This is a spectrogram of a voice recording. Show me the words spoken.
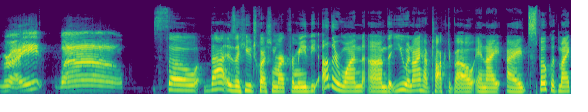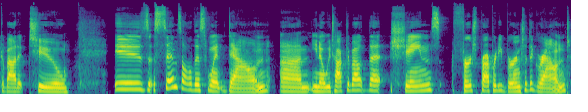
Right? Wow. So that is a huge question mark for me. The other one um, that you and I have talked about, and I, I spoke with Mike about it too, is since all this went down, um, you know, we talked about that Shane's first property burned to the ground,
